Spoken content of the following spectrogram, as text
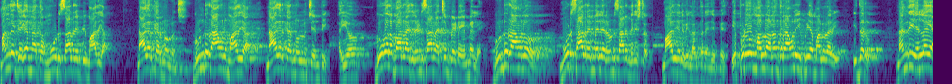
మంద జగన్నాథ మూడు సార్లు ఎంపీ మాదిగా నాగర్ కర్నూలు నుంచి. గుండు రాములు మాదిగా నాగర్ కర్నూలు నుంచి ఎంపీ. అయ్యో గూవల బాలరాజు రెండు సార్లు అచ్చంపేట ఎమ్మెల్యే. గుండు రాములు మూడు సార్లు ఎమ్మెల్యే రెండు సార్లు మినిస్టర్. మాదిగని వీళ్ళంతా నేను చెప్పేది. ఎప్పుడో మల్లు అనంతరాములు ఇప్పుడే మల్లు రవి ఇద్దరు. నంది ఎల్లయ్య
